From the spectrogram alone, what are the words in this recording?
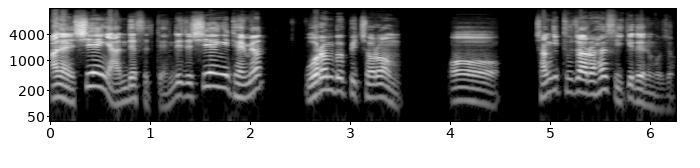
아니, 아니, 시행이 안 됐을 때. 근데 이제 시행이 되면 워런 버핏처럼 어, 장기 투자를 할 수 있게 되는 거죠.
